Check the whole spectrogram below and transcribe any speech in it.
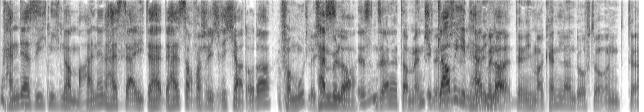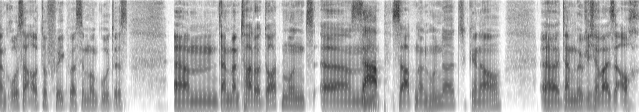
kann der sich nicht normal nennen? Heißt der eigentlich, der, der heißt doch wahrscheinlich Richard, oder? Vermutlich. Herr ist, Müller. Ist ein sehr netter Mensch. Ich glaube Ihnen, Herr den Müller. Ich mal, den ich mal kennenlernen durfte und ein großer Autofreak, was immer gut ist. Ähm, dann beim Tatort Dortmund. Ähm, Saab. Saab 900, genau. Äh, dann möglicherweise auch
